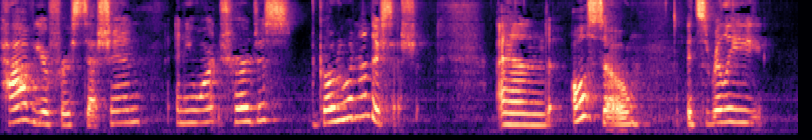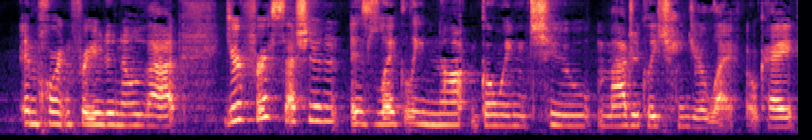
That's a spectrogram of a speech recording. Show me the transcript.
have your first session and you aren't sure, just go to another session. And also, it's really important for you to know that your first session is likely not going to magically change your life, okay?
